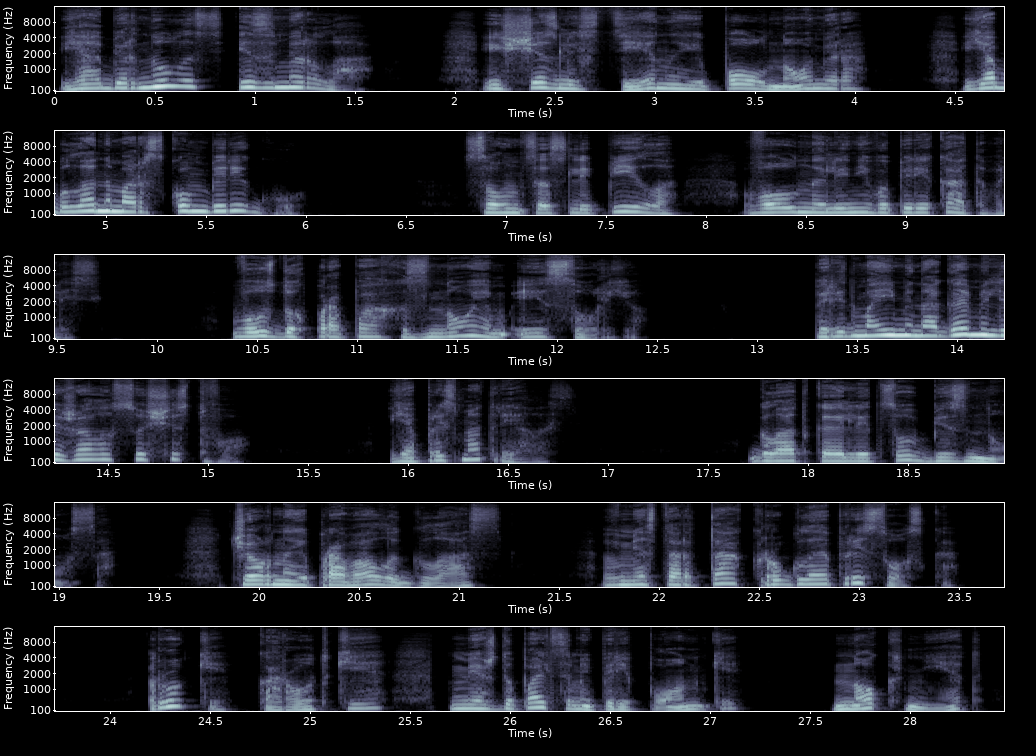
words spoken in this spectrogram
Я обернулась и замерла. Исчезли стены и пол номера. Я была на морском берегу. Солнце слепило, волны лениво перекатывались. Воздух пропах зноем и солью. Перед моими ногами лежало существо. Я присмотрелась. Гладкое лицо без носа, черные провалы глаз, вместо рта круглая присоска. Руки короткие, между пальцами перепонки, ног нет —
